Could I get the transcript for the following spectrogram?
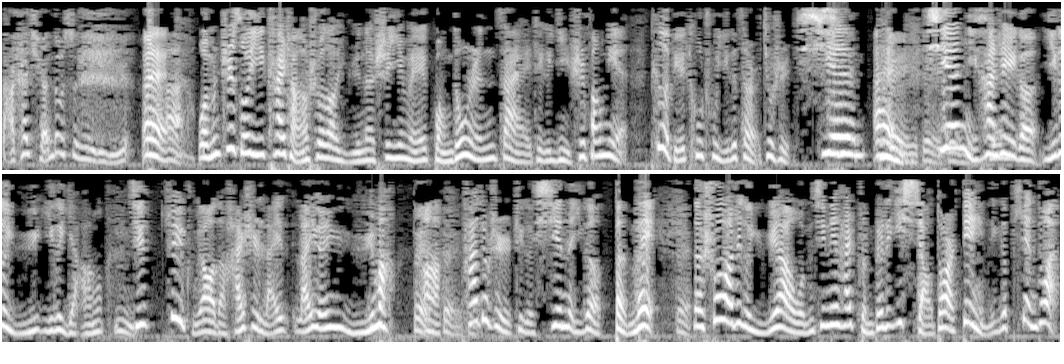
打开全都是那个鱼。哎，啊我们之所以一开场要说到鱼呢，是因为广东人在这个饮食方面特别突出一个字儿，就是鲜。鲜哎鲜，你看这个一个鱼一个羊，嗯其实最主要的还是来来源于鱼嘛。啊对它就是这个鲜的一个本味。对那说到这个鱼啊，我们今天还准备了一小段电影的一个片段，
